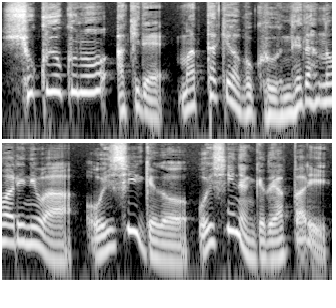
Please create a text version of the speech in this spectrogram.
食欲の秋でまったけは僕値段の割には美味しいけど美味しいねんけどやっぱり、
